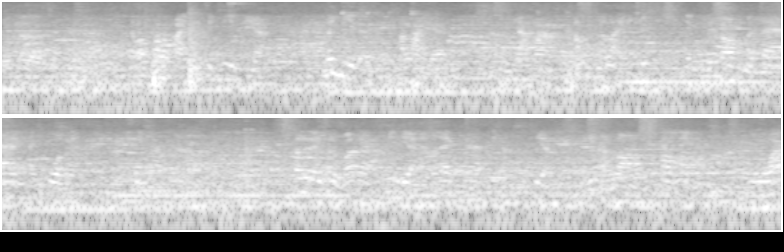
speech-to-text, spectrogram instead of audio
กูตเตอร์แต่ว่าพอเราไปจริงๆที่อินเดียไม่มีเลยอะไรอะยากมากทั้งอะไรชุดอย่างเช่นซอมประแจไขควงเนี่ยซื้อยากมากก็เลยสรุปว่าที่อินเดียเนี่ยก็ได้แค่ที่หางเทียนที่หางรองแค่นั้นเองคือว่า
